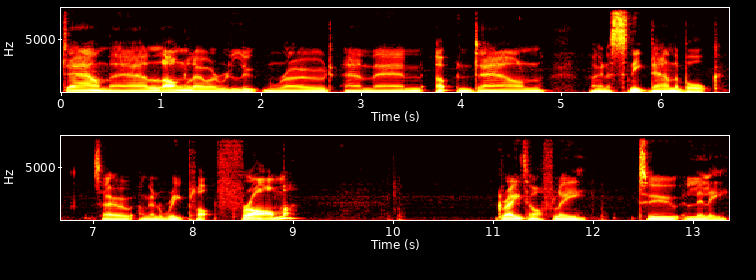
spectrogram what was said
down there, along Lower Luton Road, and then up and down. I'm going to sneak down the balk. So I'm going to replot from Great Offley to Lilley.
